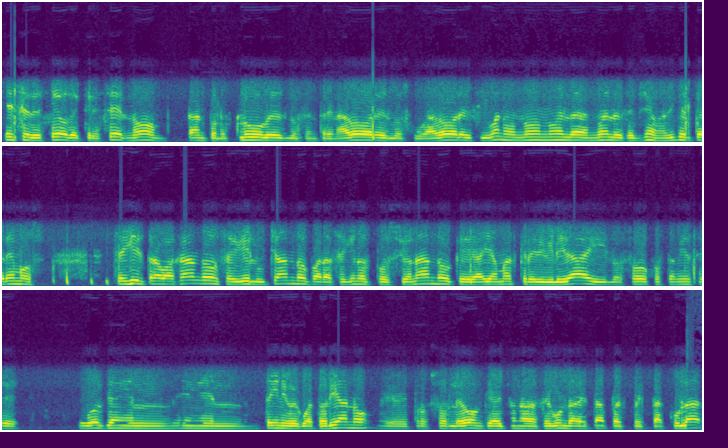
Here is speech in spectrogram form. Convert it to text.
ese deseo de crecer, ¿no? Tanto los clubes, los entrenadores, los jugadores y bueno, no no es la no es la excepción, así que esperemos seguir trabajando, seguir luchando para seguirnos posicionando, que haya más credibilidad y los ojos también se, en el, en el técnico ecuatoriano, eh, profesor León, que ha hecho una segunda etapa espectacular,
